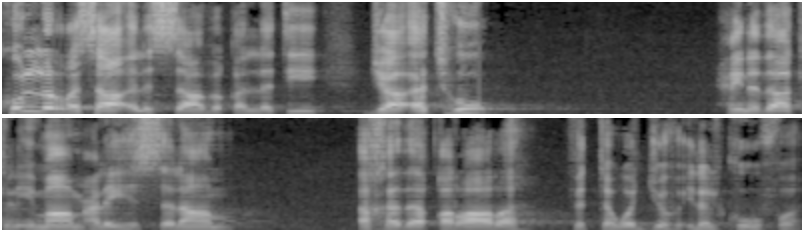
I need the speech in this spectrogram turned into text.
كل الرسائل السابقة التي جاءته حين ذاك الإمام عليه السلام أخذ قراره في التوجه إلى الكوفة.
